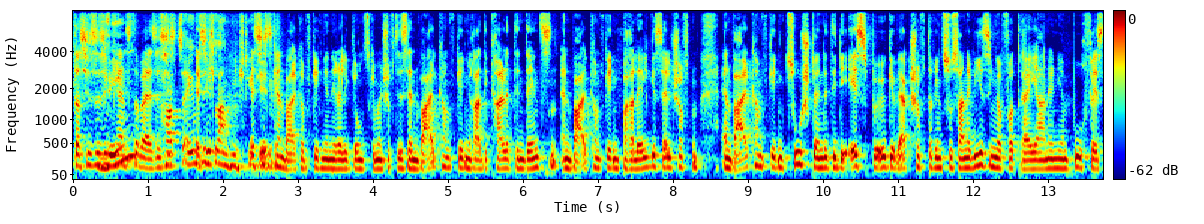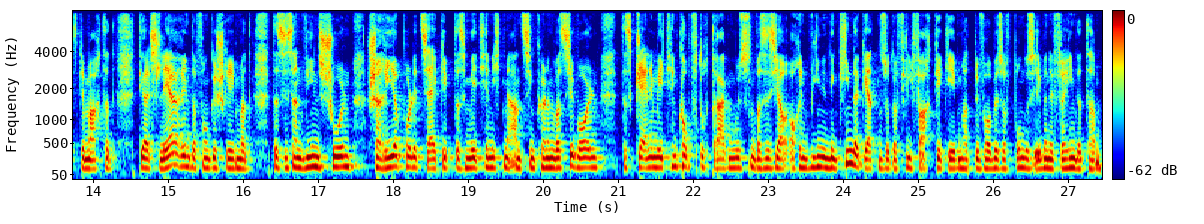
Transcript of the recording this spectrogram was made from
das ist es in Wien keinster Weise. Es hat ist, es eigentlich es ist, lang nicht Es ist kein Wahlkampf gegen eine Religionsgemeinschaft, es ist ein Wahlkampf gegen radikale Tendenzen, ein Wahlkampf gegen Parallelgesellschaften, ein Wahlkampf gegen Zustände, die die SPÖ-Gewerkschafterin Susanne Wiesinger vor drei Jahren in ihrem Buch festgemacht hat, die als Lehrerin davon geschrieben hat, dass es an Wiens Schulen Scharia-Polizei gibt, dass Mädchen nicht mehr anziehen können, was sie wollen, dass kleine Mädchen Kopftuch tragen müssen, was es ja auch in Wien in den Kindergärten sogar vielfach gegeben hat, bevor wir es auf Bundesebene verhindert haben.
